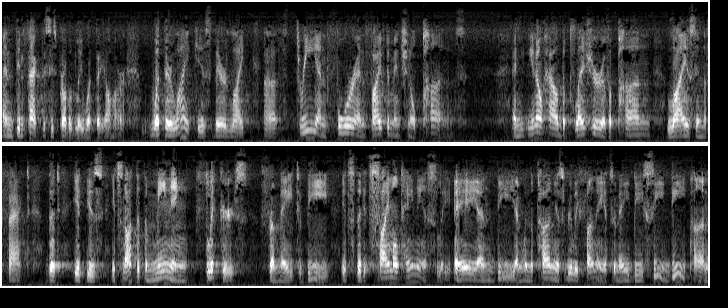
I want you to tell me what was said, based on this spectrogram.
and in fact this is probably what they are, what they're like is they're like uh, three and four and five-dimensional puns. And you know how the pleasure of a pun lies in the fact that it is, it's not that the meaning flickers from A to B, it's that it's simultaneously A and B, and when the pun is really funny, it's an A, B, C, D pun,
